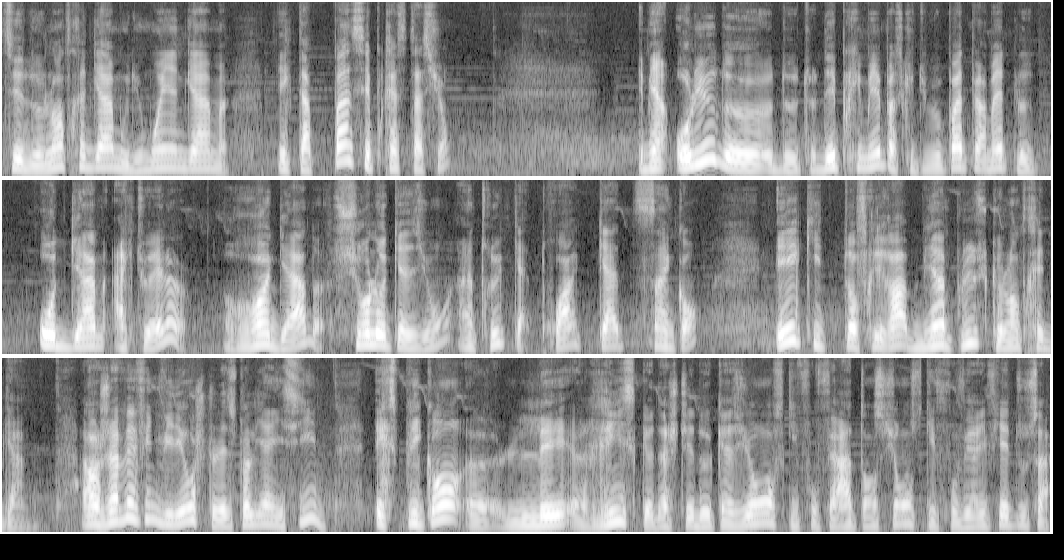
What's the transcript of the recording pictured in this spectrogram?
c'est de l'entrée de gamme ou du moyen de gamme, et que tu n'as pas ces prestations, eh bien, au lieu de, de te déprimer parce que tu ne peux pas te permettre le haut de gamme actuel, regarde sur l'occasion un truc qui a 3, 4, 5 ans et qui t'offrira bien plus que l'entrée de gamme. Alors j'avais fait une vidéo, je te laisse le lien ici, expliquant euh, les risques d'acheter d'occasion, ce qu'il faut faire attention, ce qu'il faut vérifier, tout ça.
